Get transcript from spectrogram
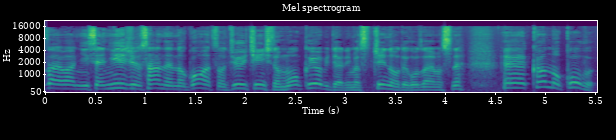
在は2023年の5月の11日の木曜日であります。知能でございますね。えー、菅野後部。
